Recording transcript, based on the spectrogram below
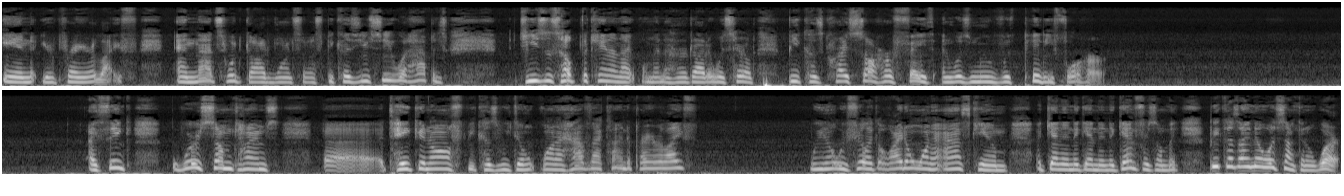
in your prayer life. And that's what God wants of us because you see what happens. Jesus helped the Canaanite woman and her daughter was healed because Christ saw her faith and was moved with pity for her. I think we're sometimes uh, taken off because we don't want to have that kind of prayer life. We don't. We feel like, oh, I don't want to ask him again and again and again for something because I know it's not going to work.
